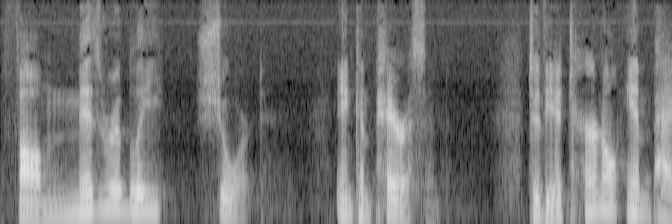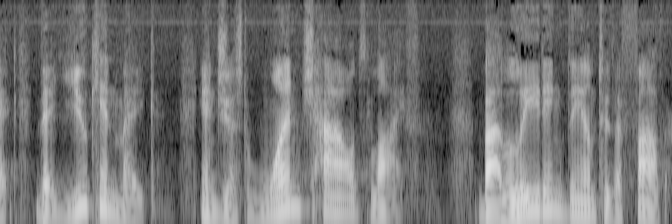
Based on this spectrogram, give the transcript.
fall miserably short in comparison to the eternal impact that you can make in just one child's life by leading them to the Father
